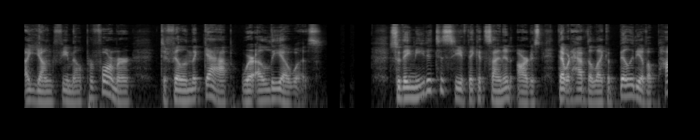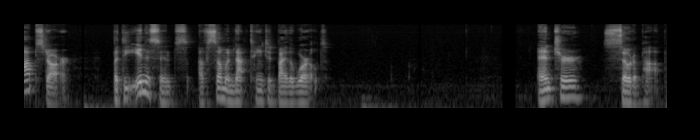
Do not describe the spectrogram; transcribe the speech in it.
a young female performer to fill in the gap where Aaliyah was. So they needed to see if they could sign an artist that would have the likability of a pop star, but the innocence of someone not tainted by the world. Enter Soda Pop.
